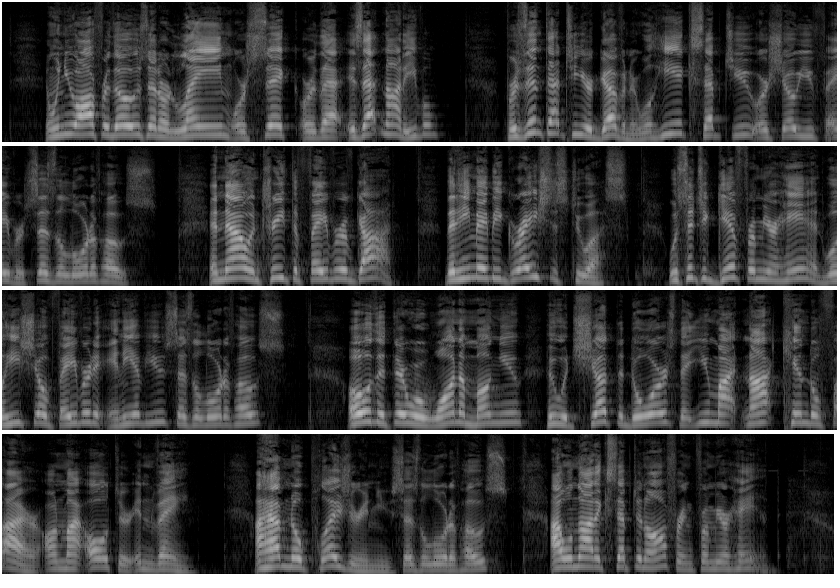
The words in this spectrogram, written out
And when you offer those that are lame or sick or that, is that not evil? Present that to your governor. Will he accept you or show you favor, says the Lord of hosts? And now entreat the favor of God, that he may be gracious to us. With such a gift from your hand, will he show favor to any of you, says the Lord of hosts? Oh, that there were one among you who would shut the doors, that you might not kindle fire on my altar in vain. I have no pleasure in you, says the Lord of hosts. I will not accept an offering from your hand.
